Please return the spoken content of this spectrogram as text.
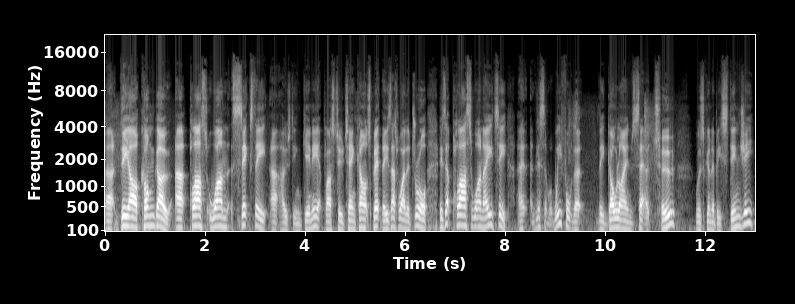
Uh, DR Congo uh, plus 160 uh, hosting Guinea at plus 210. Can't split these. That's why the draw is at plus 180. and listen, we thought that the goal line set at two was going to be stingy.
